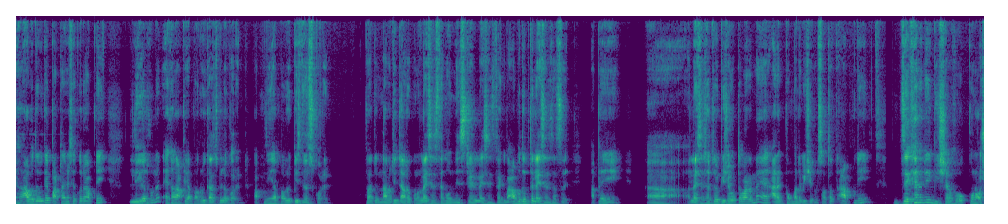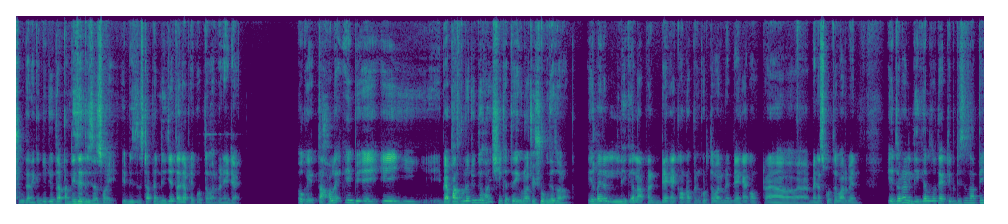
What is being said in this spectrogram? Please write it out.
এখন আবুধাবিতে পার্টনার বিষয় করে আপনি লিগাল হলেন, এখন আপনি আপনার ওই কাজগুলো করেন, আপনি আপনার ওই বিজনেস করেন। আপনার জন্য যদি আরও কোনো লাইসেন্স থাকে, অন্য স্টেটের লাইসেন্স থাকে বা আবুধাবিতে লাইসেন্স আছে, আপনি লাইসেন্স হচ্ছে বিষয় করতে পারেন না, আরেক কোম্পানি বিষয় করছে। অর্থাৎ আপনি যেখানেরই বিষয় হোক, কোনো অসুবিধা নেই। কিন্তু যদি আপনার নিজের বিজনেস হয়, এই বিজনেসটা আপনি নিজে তাহলে আপনি করতে পারবেন এটা ওকে তাহলে এই এই ব্যাপারগুলো যদি হয়, সেক্ষেত্রে এগুলো হচ্ছে সুবিধাজনক। এর বাইরে লিগাল আপনার ব্যাঙ্ক অ্যাকাউন্ট ওপেন করতে পারবেন ব্যাঙ্ক অ্যাকাউন্ট ম্যানেজ করতে পারবেন। এই ধরনের লিগাল যত অ্যাক্টিভিটিস আপনি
